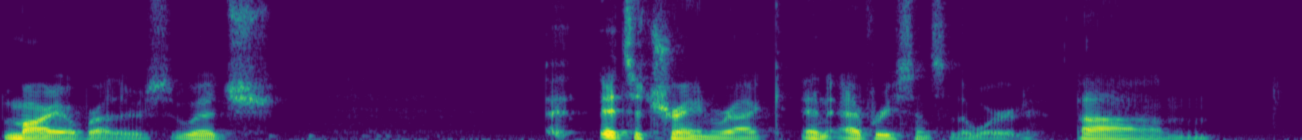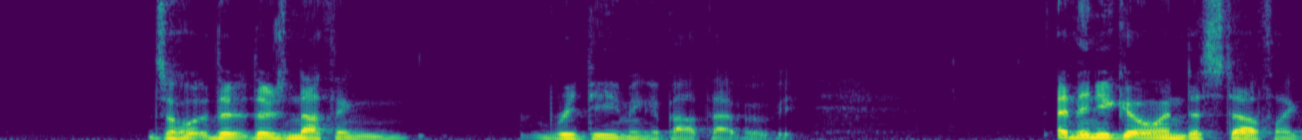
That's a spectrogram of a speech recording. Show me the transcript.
Mario Brothers, which it's a train wreck in every sense of the word. Um, so there, there's nothing redeeming about that movie. And then you go into stuff like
